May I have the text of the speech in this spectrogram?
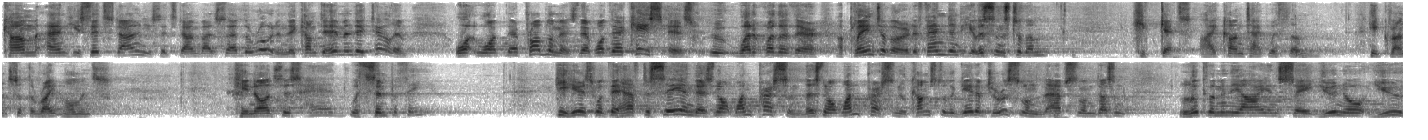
come and he sits down. He sits down by the side of the road and they come to him and they tell him what, what their problem is, what their case is, whether they're a plaintiff or a defendant. He listens to them. He gets eye contact with them. He grunts at the right moments. He nods his head with sympathy. He hears what they have to say, and there's not one person, there's not one person who comes to the gate of Jerusalem that Absalom doesn't look them in the eye and say, You know, you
